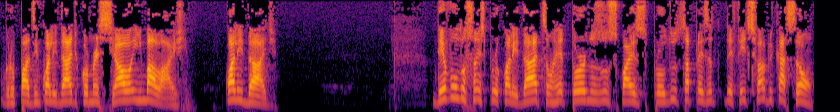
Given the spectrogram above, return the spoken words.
agrupados em qualidade comercial e embalagem. Qualidade. Devoluções por qualidade são retornos nos quais os produtos apresentam defeitos de fabricação,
